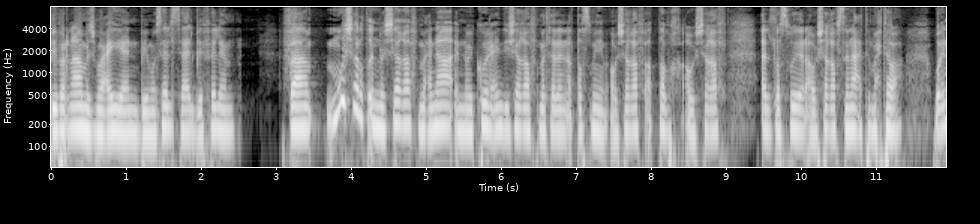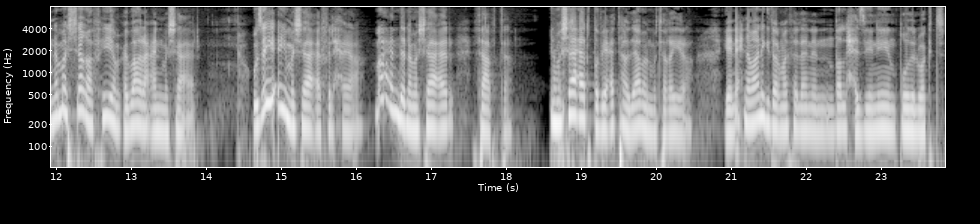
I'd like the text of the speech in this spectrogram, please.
ببرنامج معين بمسلسل بفيلم. فمو شرط إنه الشغف معناه إنه يكون عندي شغف مثلا التصميم أو شغف الطبخ أو شغف التصوير أو شغف صناعة المحتوى. وإنما الشغف هي عبارة عن مشاعر. وزي أي مشاعر في الحياة ما عندنا مشاعر ثابتة. المشاعر طبيعتها دائما متغيرة. يعني إحنا ما نقدر مثلا نضل حزينين طول الوقت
